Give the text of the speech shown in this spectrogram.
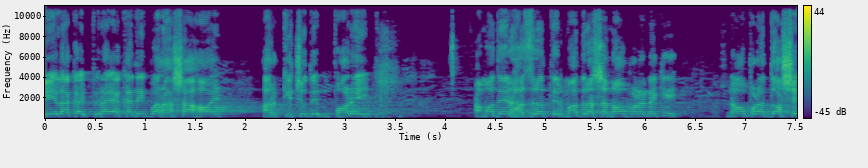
এই এলাকায় প্রায় একাধিকবার আসা হয়। আর কিছুদিন পরেই আমাদের হজরতের মাদ্রাসা নওপাড়া নাকি? নওপাড়া দশে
